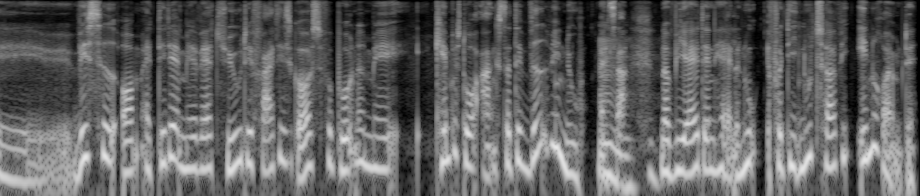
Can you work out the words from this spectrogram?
øh, vidshed om, at det der med at være 20, det er faktisk også forbundet med kæmpestor angst, og det ved vi nu, mm. altså, når vi er i den her eller nu, fordi nu tør vi indrømme det,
